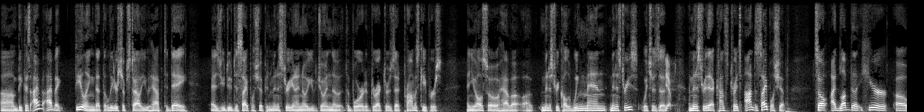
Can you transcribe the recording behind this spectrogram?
um, because I've, I have a feeling that the leadership style you have today, as you do discipleship in ministry, and I know you've joined the the board of directors at Promise Keepers and you also have a, a ministry called Wingman Ministries, which is a, yep. a, ministry that concentrates on discipleship. So I'd love to hear uh,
